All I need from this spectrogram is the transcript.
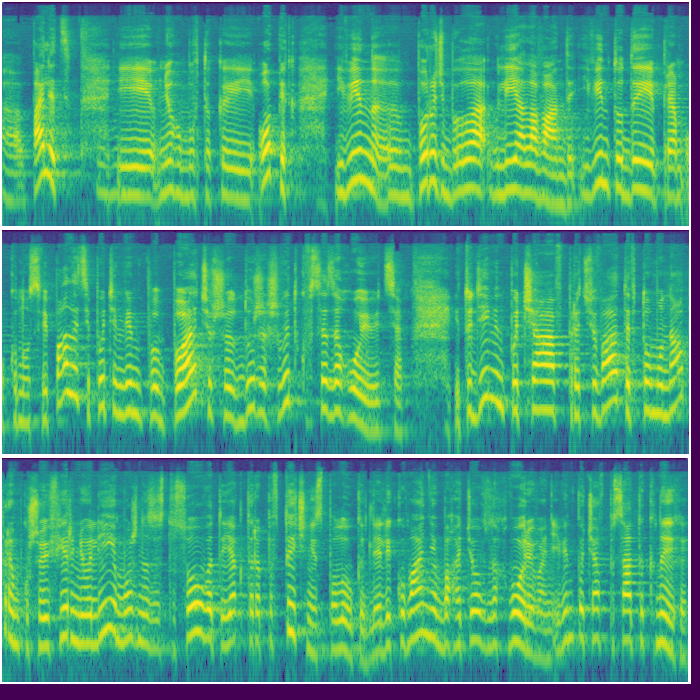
е, Палець, і в нього був такий опік, і він е, поруч була олія лаванди. І він туди прям окунув свій палець, і потім він побачив, що дуже швидко все загоюється. І тоді він почав працювати в тому напрямку, що ефірні олії можна застосовувати як терапевтичні сполуки для лікування багатьох захворювань. І він почав писати книги.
